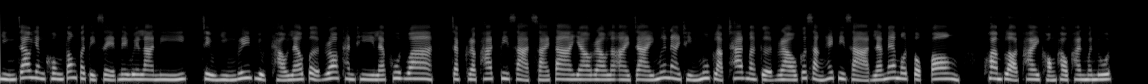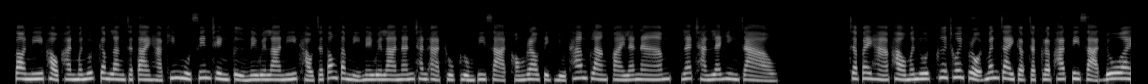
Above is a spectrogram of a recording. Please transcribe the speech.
หญิงเจ้ายังคงต้องปฏิเสธในเวลานี้ จิ๋วหญิงรีบหยุดเขาแล้วเปิดรอบทันทีและพูดว่าจักรพรรดิปีศาจสายตายาวเราละอายใจเมื่อนายถิงมู่กลับชาติมาเกิดเราก็สั่งให้ปีศาจและแม่มดปกป้อง ความปลอดภัยของเผ่าพันธุ์มนุษย์ ตอนนี้เผ่าพันธุ์มนุษย์กำลังจะตายหากขิ้นมูซียนเชงตื่นในเวลานี้เขาจะต้องตำหนิในเวลานั้นฉันอาจถูกกลุ่มปีศาจของเราติดอยู่ท่ามกลางไฟและน้ำและฉันและยิงจ้าจะไปหาเผ่ามนุษย์เพื่อช่วยโปรดมั่นใจกับจักรพรรดิปีศาจด้วย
